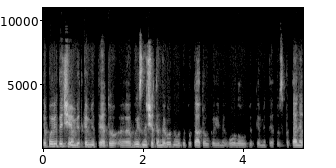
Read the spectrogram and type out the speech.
Доповідачем від комітету е, визначити народного депутата України, голову підкомітету з питань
